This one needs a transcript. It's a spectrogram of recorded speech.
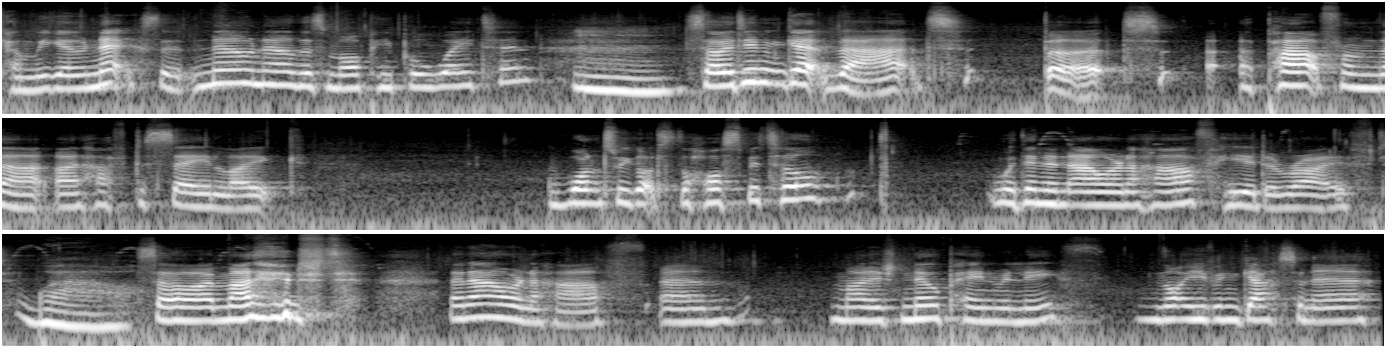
can we go next?" And, no, no, there's more people waiting. Mm. So I didn't get that, but apart from that, I have to say, like, once we got to the hospital, within an hour and a half, he had arrived. Wow. So I managed an hour and a half, um, managed no pain relief, not even gas and air.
